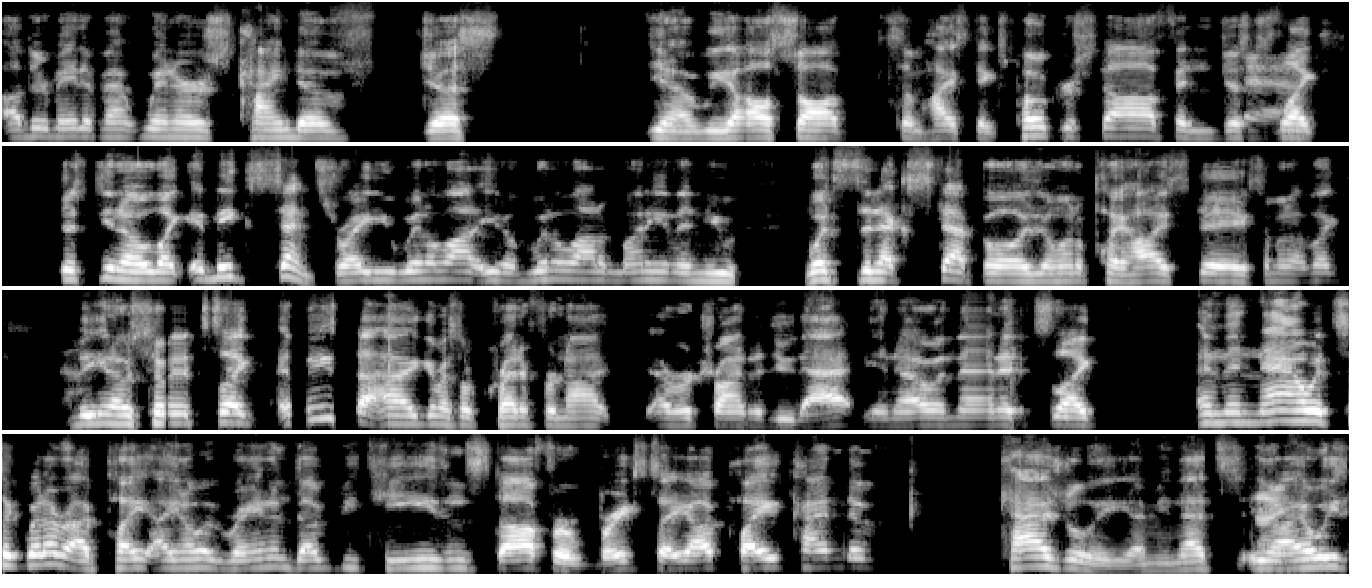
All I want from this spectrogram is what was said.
other main event winners kind of just, you know, we all saw some high stakes poker stuff and just Yeah. like just you know like it makes sense right you win a lot you know win a lot of money and then you what's the next step? Oh i want to play high stakes. I'm gonna like you know so it's like at least i give myself credit for not ever trying to do that you know? And then it's like and then now it's like whatever. I play i know with random wpts and stuff or breaks you know, i play kind of casually. I mean that's you know i always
